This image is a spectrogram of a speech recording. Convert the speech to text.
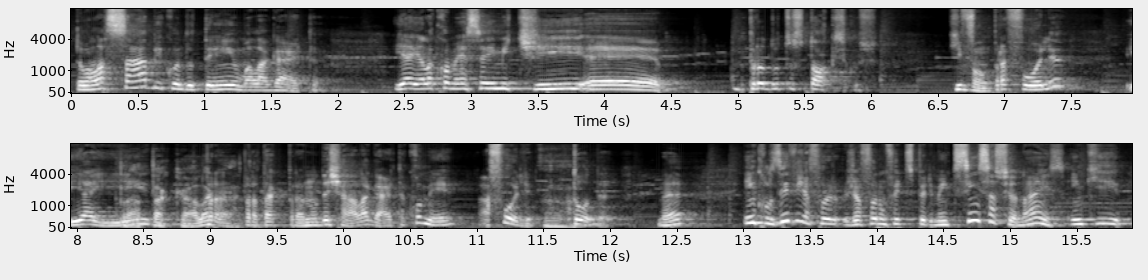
Então, ela sabe quando tem uma lagarta. E aí ela começa a emitir é, produtos tóxicos que vão para a folha e aí Pra atacar a lagarta. para não deixar a lagarta comer a folha toda, né? Inclusive já, for- já foram feitos experimentos sensacionais em que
